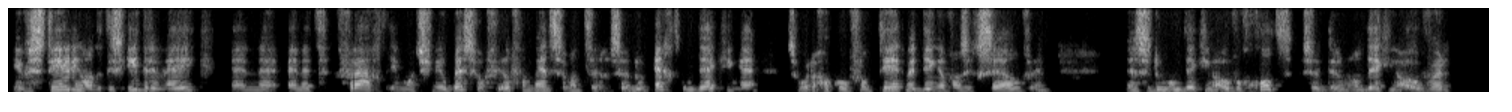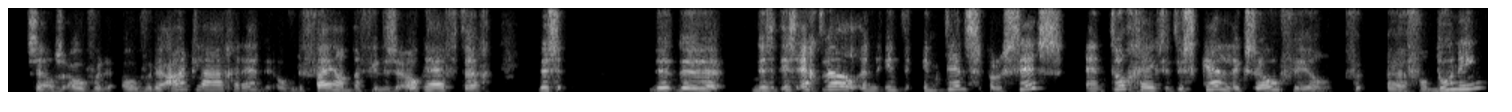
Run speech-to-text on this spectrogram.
investering, want het is iedere week en, en het vraagt emotioneel best wel veel van mensen, want ze doen echt ontdekkingen. Ze worden geconfronteerd met dingen van zichzelf en, en ze doen ontdekkingen over God. Ze doen ontdekkingen over zelfs over de, over de aanklager, hè, over de vijand, dat vinden ze ook heftig. Dus, de, de, dus het is echt wel een intens proces. En toch geeft het dus kennelijk zoveel uh, voldoening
